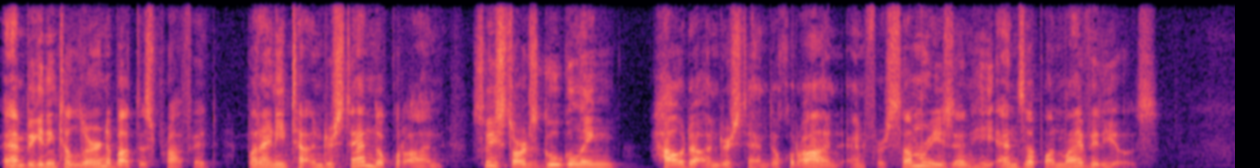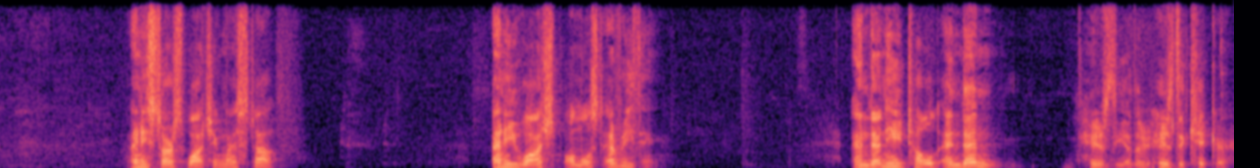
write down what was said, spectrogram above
and I'm beginning to learn about this prophet, but I need to understand the Quran. So he starts Googling how to understand the Quran. And for some reason, he ends up on my videos. And he starts watching my stuff. And he watched almost everything. And then he told, and then, here's the other, here's the kicker.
